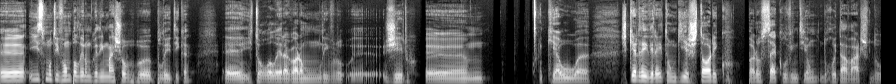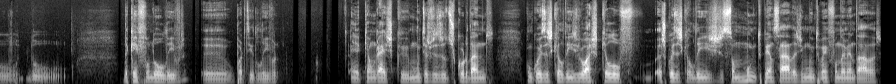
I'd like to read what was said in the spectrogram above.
Uh, e isso motivou-me para ler um bocadinho mais sobre uh, política. Uh, e estou a ler agora um livro giro que é o Esquerda e Direita, um guia histórico para o século XXI, do Rui Tavares, do, do, de quem fundou o Livre uh, o Partido Livre, uh, que é um gajo que muitas vezes eu discordando com coisas que ele diz, eu acho que ele, as coisas que ele diz são muito pensadas e muito bem fundamentadas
